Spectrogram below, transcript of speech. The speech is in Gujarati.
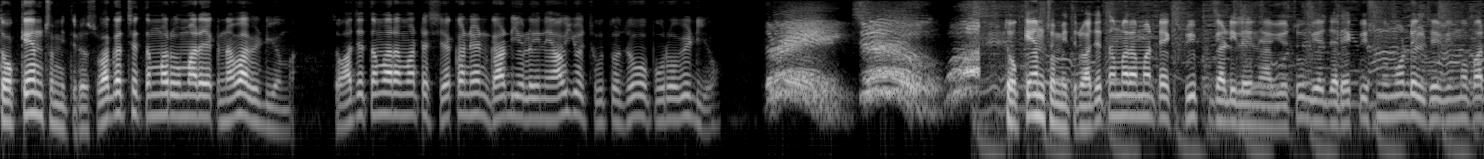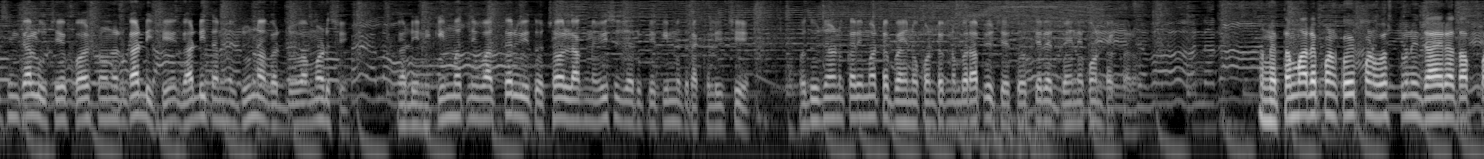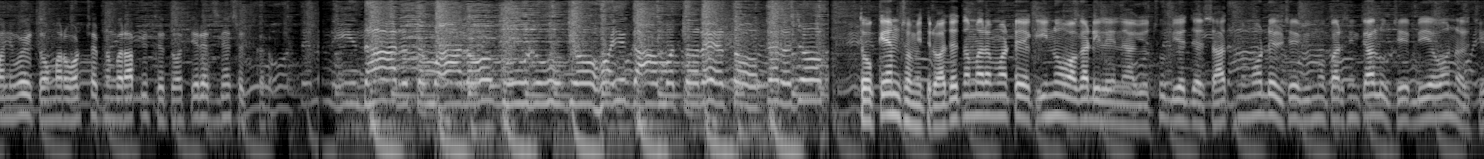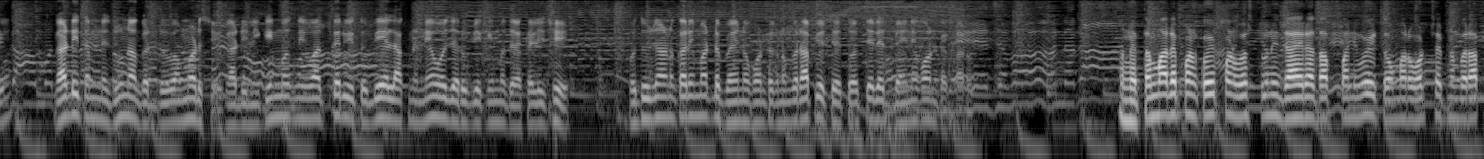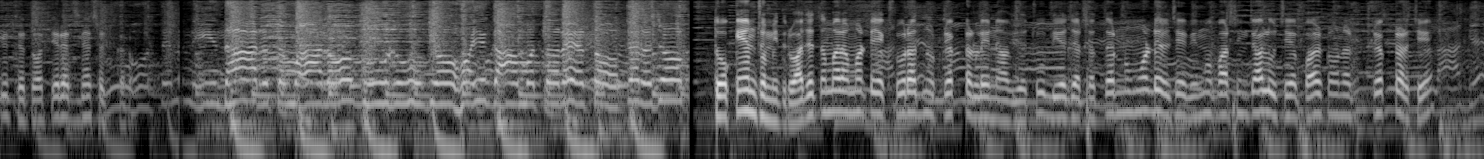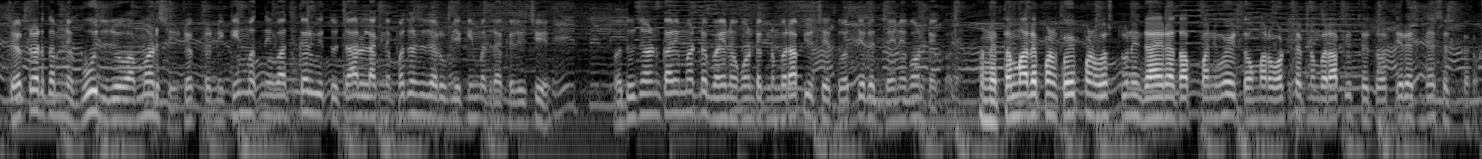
તો કેમ છો મિત્રો? સ્વાગત છે તમારું અમારા એક નવા વિડીયોમાં. તો આજે તમારા માટે સેકન્ડ હેન્ડ ગાડીઓ લઈને આવ્યો છું, તો જુઓ પૂરો વીડિયો. તો કેમ છો મિત્રો? આજે તમારા માટે એક સ્વિફ્ટ ગાડી લઈને આવ્યો છું. બે હજાર એકવીસનું મોડેલ છે વીમો પાર્સિંગ ચાલુ છે ફર્સ્ટ ઓનર ગાડી છે. ગાડી તમને જૂનાગઢ જોવા મળશે. ગાડીની કિંમતની વાત કરવી તો છ લાખ ને વીસ હજાર રૂપિયા કિંમત રાખેલી છે. વધુ જાણકારી માટે ભાઈનો કોન્ટેક્ટ નંબર આપ્યો છે, તો અત્યારે જ ભાઈને કોન્ટેક્ટ કરો. અને તમારે પણ કોઈ પણ વસ્તુની જાહેરાત આપવાની હોય તો અમારો વોટ્સએપ નંબર આપ્યો છે તો અત્યારે જ મેસેજ કરો. તો તો કેમ છો મિત્રો? આજે તમારા માટે એક ઇનોવા ગાડી લઈને આવ્યો છું. બે હજાર સાતનું મોડેલ છે વીમો પાર્સિંગ ચાલુ છે બે ઓનર છે. ગાડી તમને જૂનાગઢ જોવા મળશે. ગાડીની કિંમતની વાત કરવી તો બે લાખ ને નેવું હજાર રૂપિયા કિંમત રાખેલી છે. વધુ જાણકારી માટે ભાઈનો કોન્ટેક્ટ નંબર આપ્યો છે તો અત્યારે જ ભાઈને કોન્ટેક્ટ કરો. અને તમારે પણ કોઈ પણ વસ્તુની જાહેરાત આપવાની હોય તો અમારો વોટ્સએપ નંબર આપ્યો છે તો અત્યારે જ મેસેજ કરો. નિધાર તમારો ગુરુ ગયો હોય ગામ તરે તો કરજો. તો કેમ છો મિત્રો? આજે તમારા માટે એક સ્વરાજનું ટ્રેક્ટર લઈને આવ્યો છું. બે હજાર સત્તરનું મોડેલ છે, વીમો પાર્સિંગ ચાલુ છે ફર્સ્ટ ઓનર ટ્રેક્ટર છે. ટ્રેક્ટર તમને ભુજ જોવા મળશે. ટ્રેક્ટરની કિંમતની વાત કરવી તો ચાર લાખ ને પચાસ હજાર રૂપિયા કિંમત રાખેલી છે. વધુ જાણકારી માટે ભાઈનો કોન્ટેક્ટ નંબર આપ્યો છે, તો અત્યારે જ ભાઈને કોન્ટેક્ટ કરો. અને તમારે પણ કોઈ પણ વસ્તુની જાહેરાત આપવાની હોય તો અમારો વોટ્સએપ નંબર આપ્યો છે, તો અત્યારે જ મેસેજ કરો.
